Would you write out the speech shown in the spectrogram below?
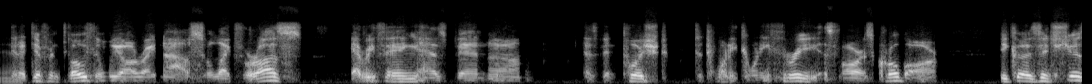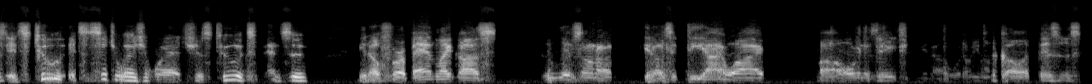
yeah. in a different boat than we are right now. So, like for us, everything has been um, has been pushed to 2023 as far as crowbar because it's just it's too it's a situation where it's just too expensive you know for a band like us who lives on a you know it's a diy uh, organization you know whatever you want to call it business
